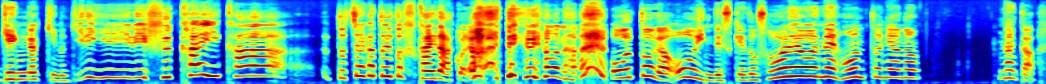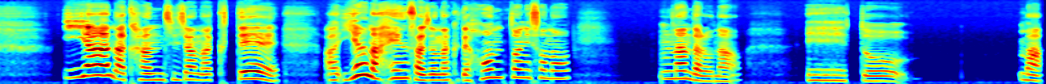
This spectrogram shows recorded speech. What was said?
弦楽器のギリギリ不快かどちらかというと不快だ。これはっていうような音が多いんですけどそれをね本当にあのなんか嫌な感じじゃなくてあ嫌な偏差じゃなくて本当にそのなんだろうな。えっ、ー、とまあ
